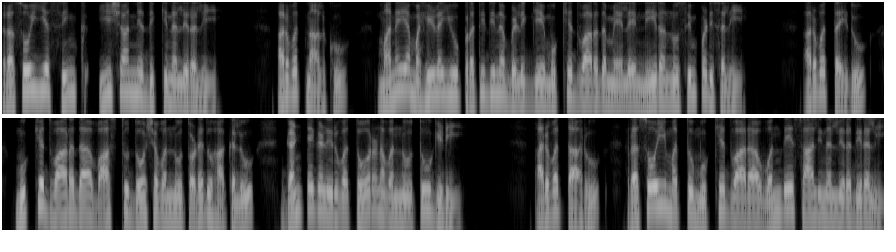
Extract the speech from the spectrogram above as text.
ರಸೋಯಿಯ ಸಿಂಕ್ ಈಶಾನ್ಯ ದಿಕ್ಕಿನಲ್ಲಿರಲಿ. ಅರವತ್ನಾಲ್ಕು, ಮನೆಯ ಮಹಿಳೆಯು ಪ್ರತಿದಿನ ಬೆಳಿಗ್ಗೆ ಮುಖ್ಯದ್ವಾರದ ಮೇಲೆ ನೀರನ್ನು ಸಿಂಪಡಿಸಲಿ. ಅರವತ್ತೈದು, ಮುಖ್ಯದ್ವಾರದ ವಾಸ್ತು ದೋಷವನ್ನು ತೊಡೆದುಹಾಕಲು ಗಂಟೆಗಳಿರುವ ತೋರಣವನ್ನು ತೂಗಿಡಿ. ಅರವತ್ತಾರು ರಸೋಯಿ ಮತ್ತು ಮುಖ್ಯದ್ವಾರ ಒಂದೇ ಸಾಲಿನಲ್ಲಿರದಿರಲಿ.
